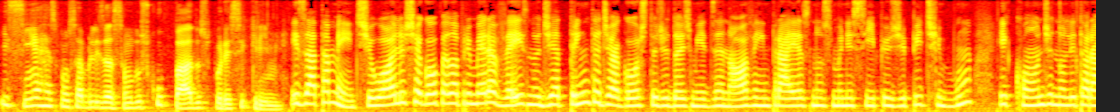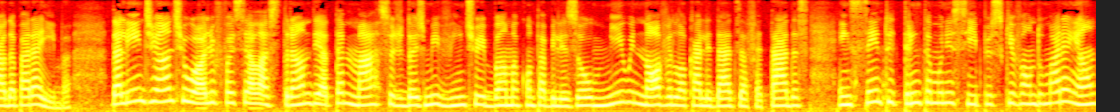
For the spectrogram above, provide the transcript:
e sim a responsabilização dos culpados por esse crime. Exatamente. O óleo chegou pela primeira vez no dia 30 de agosto de 2019 em praias nos municípios de Pitibum e Conde, no litoral da Paraíba. Dali em diante, o óleo foi se alastrando e até março de 2020 o IBAMA contabilizou 1.009 localidades afetadas em 130 municípios que vão do Maranhão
